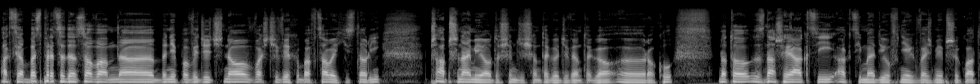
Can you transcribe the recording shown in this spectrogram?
akcja bezprecedensowa, e, by nie powiedzieć, no właściwie chyba w całej historii, a przynajmniej od 89 roku, no to z naszej akcji, akcji mediów niech weźmie przykład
